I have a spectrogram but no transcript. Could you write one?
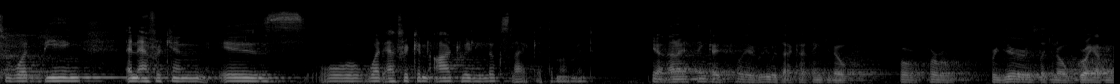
to what being an African is or what African art really looks like at the moment. Yeah, and I think I totally agree with that. I think, you know, for, for, for years, like, you know, growing up in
